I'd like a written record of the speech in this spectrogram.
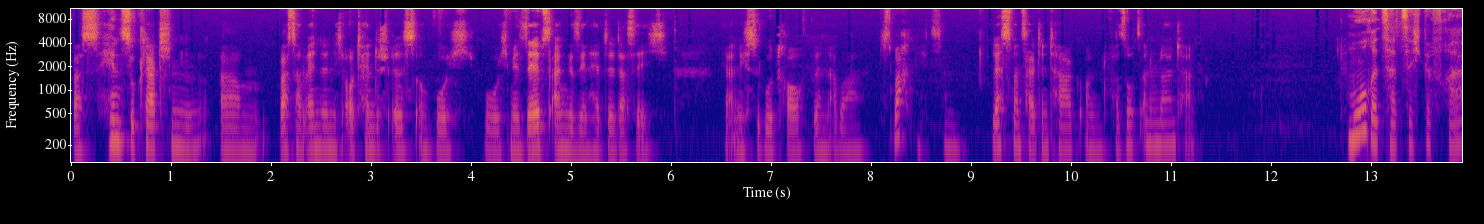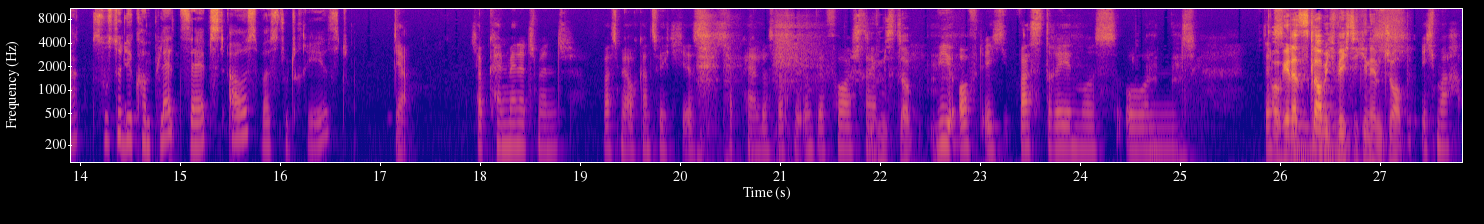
was hinzuklatschen, ähm, was am Ende nicht authentisch ist und wo ich, wo ich mir selbst angesehen hätte, dass ich ja nicht so gut drauf bin. Aber das macht nichts. Dann lässt man es halt den Tag und versucht es an einem neuen Tag. Moritz hat sich gefragt, suchst du dir komplett selbst aus, was du drehst? Ja, ich habe kein Management, was mir auch ganz wichtig ist. Ich habe keine Lust, dass mir irgendwer vorschreibt. Wie oft ich was drehen muss und okay, das ist, glaube ich, wichtig in dem Job. Ich, ich mache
